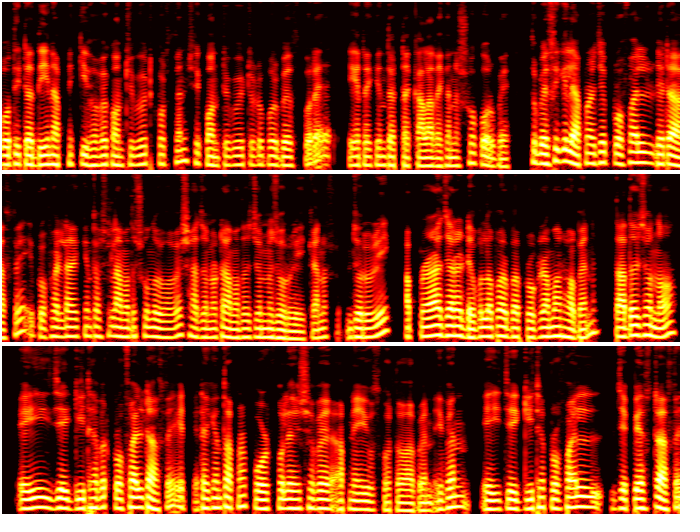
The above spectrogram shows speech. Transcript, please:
প্রতিটা দিন আপনি কীভাবে কন্ট্রিবিউট করছেন, সেই কন্ট্রিবিউটের উপর বেস করে এটা কিন্তু একটা কালার এখানে শো করবে। তো বেসিক্যালি আপনার যে প্রোফাইল যেটা আছে, এই প্রোফাইলটাকে কিন্তু আসলে আমাদের সুন্দরভাবে সাজানোটা আমাদের জন্য জরুরি। কেন জরুরি? আপনারা যারা ডেভেলপার বা প্রোগ্রামার হবেন, তাদের জন্য এই যে এর প্রোফাইলটা আছে, এটা কিন্তু আপনার পোর্টফোলিও হিসেবে আপনি ইউজ করতে পারবেন। ইভেন এই যে GitHub প্রোফাইল যে পেজটা আছে,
